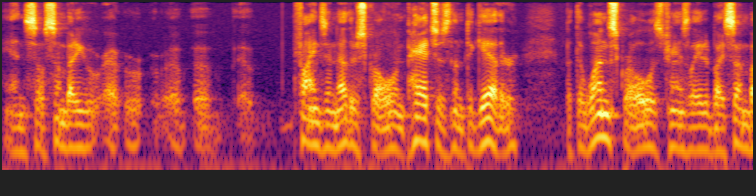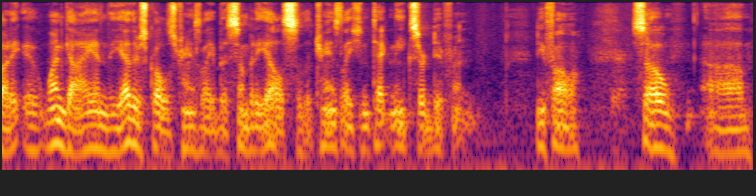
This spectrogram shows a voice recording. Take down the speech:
and so somebody uh, uh, uh, finds another scroll and patches them together. But the one scroll is translated by somebody, one guy, and the other scroll is translated by somebody else. So the translation techniques are different. Do you follow? Sure. So um,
